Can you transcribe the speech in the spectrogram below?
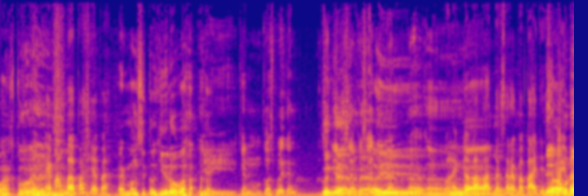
Wah, keren. Emang bapak siapa? Emang situ hero, Pak. Iya, iya. kan cosplay kan Bener, jadi siapa bener. saja Oh, kan? iya. Heeh. Boleh nggak Enggak, apa-apa, terserah bapak aja. Dia emang udah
